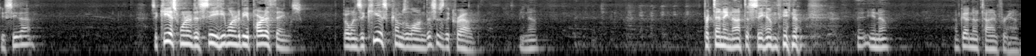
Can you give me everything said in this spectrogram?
Do you see that? Zacchaeus wanted to see, he wanted to be a part of things. But when Zacchaeus comes along, this is the crowd, you know? pretending not to see him, you know. You know, I've got no time for him.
